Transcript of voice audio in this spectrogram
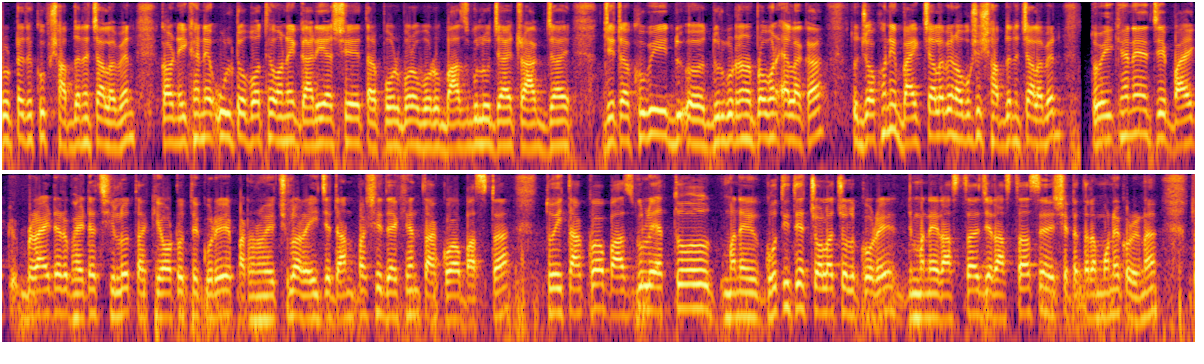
রোডটাতে খুব সাবধানে চালাবেন। কারণ এখানে উল্টো পথে অনেক গাড়ি আসে, তারপর বড় বড় বাসগুলো যায়, ট্রাক যায়, যেটা খুবই দুর্ঘটনাপ্রবণ এলাকা। তো যখনই বাইক চালাবেন, অবশ্যই সাবধানে চালাবেন। তো এইখানে যে বাইক রাইডার ভাইটা ছিল, তাকে অটোতে করে পাঠানো হয়েছিল। আর এই যে ডান পাশে দেখেন তাকোয়া বাসটা। তো এই তাকোয়া বাসগুলো এত মানে গতিতে চলাচল করে মানে রাস্তায় যে রাস্তা আছে সেটা তারা মনে করে না। তো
